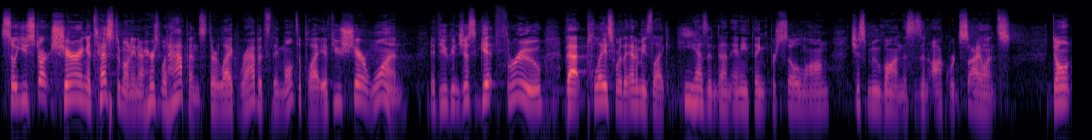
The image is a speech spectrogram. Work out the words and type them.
So you start sharing a testimony. Now, here's what happens they're like rabbits, they multiply. If you share one, if you can just get through that place where the enemy's like, he hasn't done anything for so long, just move on. This is an awkward silence. Don't,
